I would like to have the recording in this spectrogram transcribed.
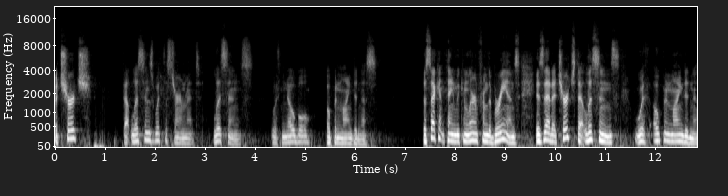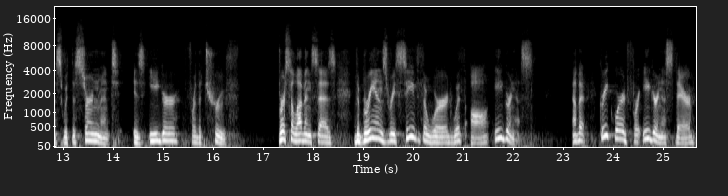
A church that listens with discernment listens with noble open mindedness. The second thing we can learn from the Bereans is that a church that listens with open mindedness, with discernment, is eager for the truth. Verse 11 says, The Bereans received the word with all eagerness. Now, the Greek word for eagerness there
